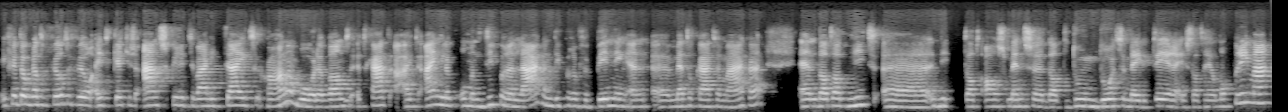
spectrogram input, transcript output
Ik vind ook dat er veel te veel etiketjes aan spiritualiteit gehangen worden. Want het gaat uiteindelijk om een diepere laag, een diepere verbinding en uh, met elkaar te maken. En dat dat niet, uh, niet, dat als mensen dat doen door te mediteren, is dat helemaal prima.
